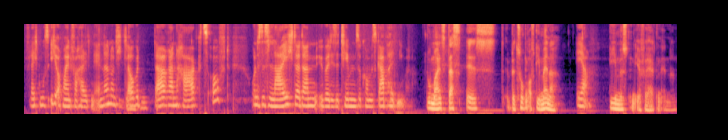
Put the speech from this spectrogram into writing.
vielleicht muss ich auch mein Verhalten ändern. Und ich glaube, daran hakt's oft. Und es ist leichter, dann über diese Themen zu kommen. Es gab halt niemanden. Du meinst, das ist bezogen auf die Männer. Ja. Die müssten ihr Verhalten ändern.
